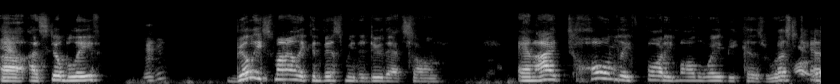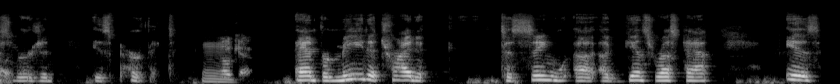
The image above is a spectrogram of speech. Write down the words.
uh, I still believe. Mm-hmm. Billy Smiley convinced me to do that song, and I totally fought him all the way because Russ oh, Taff's really? version is perfect. Mm. Okay. And for me to try to to sing uh, against Russ Taff is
